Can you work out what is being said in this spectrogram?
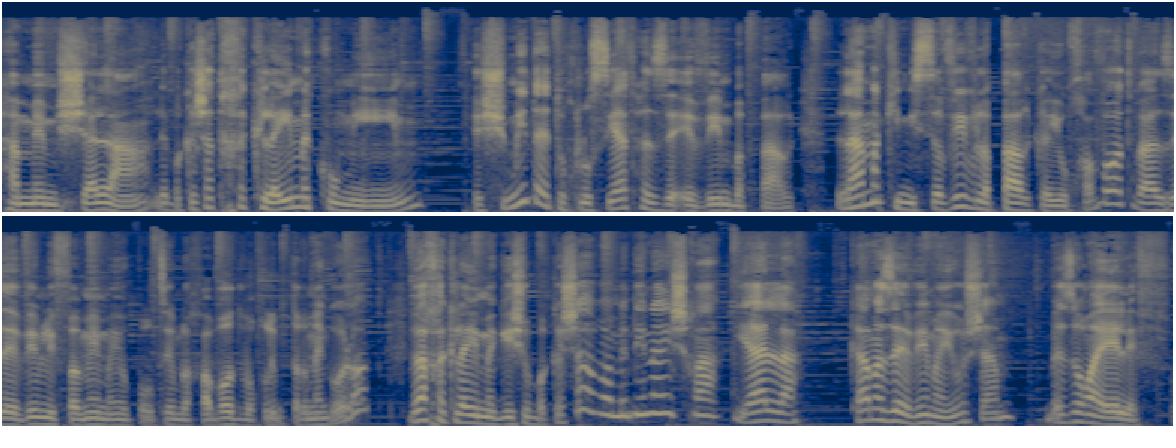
הממשלה, לבקשת חקלאים מקומיים, השמידה את אוכלוסיית הזאבים בפארק. למה? כי מסביב לפארק היו חוות, והזאבים לפעמים היו פורצים לחוות ואוכלים תרנגולות, והחקלאים הגישו בקשה והמדינה אישרה, יאללה. כמה זאבים היו שם? באזור האלף.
